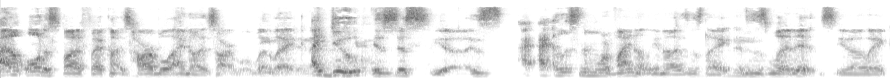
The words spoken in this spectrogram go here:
I don't own a Spotify account. It's horrible. I know it's horrible, but like I do. It's just you know, it's I, I listen to more vinyl. You know, it's just like this Mhm. is what it is. You know, like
